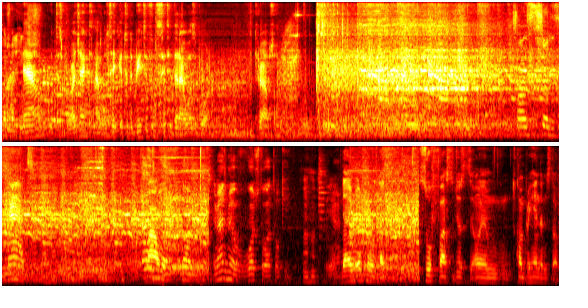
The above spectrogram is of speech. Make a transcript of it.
Kaç öyle Now, with this project, I will take you to the beautiful city that I was born, Trabzon. Transition is mad. Wow. Reminds me of, um, it reminds me of Watchtower Talkie. Yeah. Yeah, everything was like so fast to just um, comprehend and stuff.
